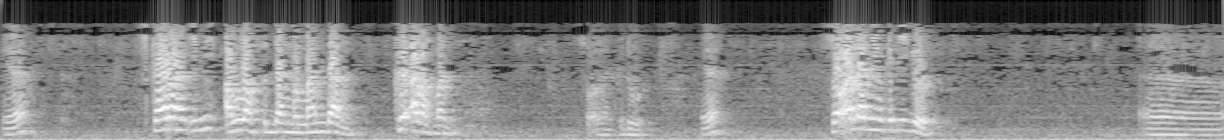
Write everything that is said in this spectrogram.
ya sekarang ini Allah sedang memandang ke arah mana? Soalan kedua. Ya? Soalan yang ketiga. Eh,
